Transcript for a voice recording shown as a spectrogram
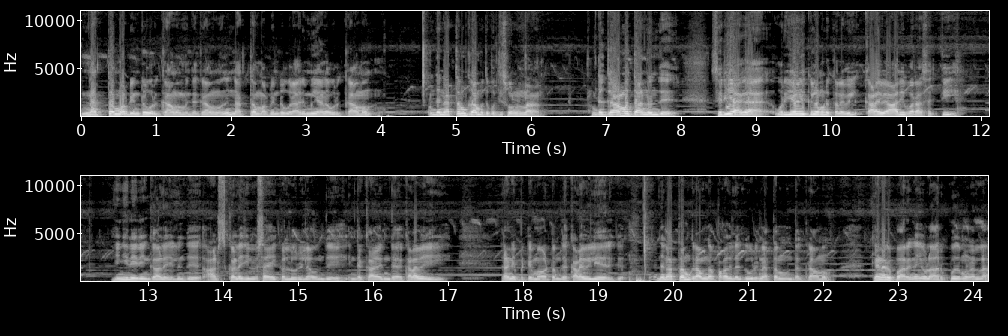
நத்தம் அப்படின்ற ஒரு கிராமம். இந்த கிராமம் வந்து நத்தம் அப்படின்ற ஒரு அருமையான ஒரு கிராமம். இந்த நத்தம் கிராமத்தை பற்றி சொல்லணும்னா இந்த கிராமத்தாண்டு வந்து சரியாக ஒரு ஏழு கிலோமீட்டர் தொலைவில் கலவை ஆதிபராசக்தி இன்ஜினியரிங் காலேஜிலேருந்து ஆர்ட்ஸ் காலேஜ் விவசாய கல்லூரியில் வந்து இந்த க இந்த கலவை ராணிப்பேட்டை மாவட்டம் இந்த கலவையிலே இருக்குது இந்த நத்தம் கிராமம் தான் பக்கத்தில் இருக்கக்கூடிய நத்தம் இந்த கிராமம். கிணறு பாருங்கள் இவ்வளோ அற்புதமாக நல்லா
